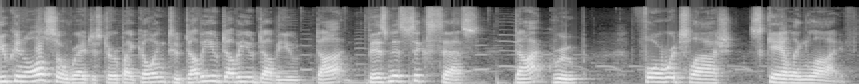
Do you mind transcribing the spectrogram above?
You can also register by going to www.businesssuccess.group forward slash scaling live.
